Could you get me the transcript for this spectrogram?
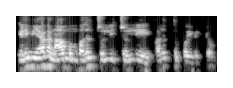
எளிமையாக நாமும் பதில் சொல்லி சொல்லி அழுத்து போய்விட்டோம்.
